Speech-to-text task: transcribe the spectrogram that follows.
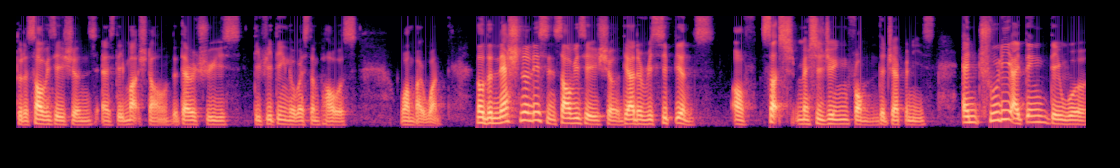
to the Southeast Asians as they marched down the territories, defeating the Western powers one by one. Now the nationalists in Southeast Asia, they are the recipients of such messaging from the Japanese. And truly I think they were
